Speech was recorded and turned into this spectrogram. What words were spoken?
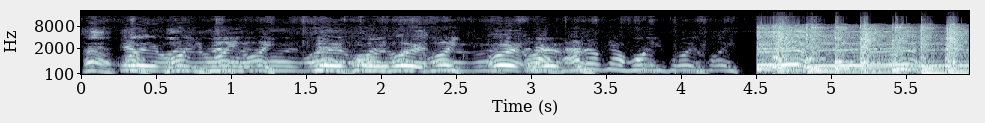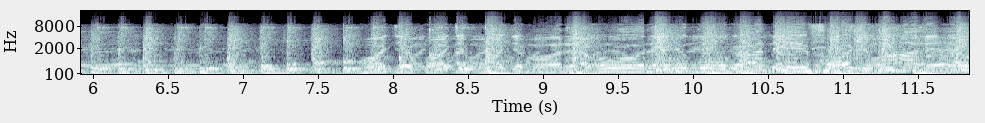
હોય હોય હોય. હોય હોય હોય હોય કે હોય હોય હોય. મોજ મોજ મોજ મોરે મોરે ગોગાની ફોજ મારે.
